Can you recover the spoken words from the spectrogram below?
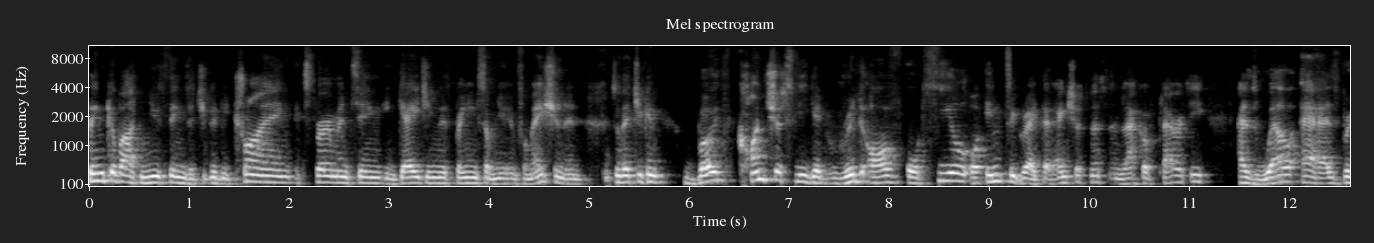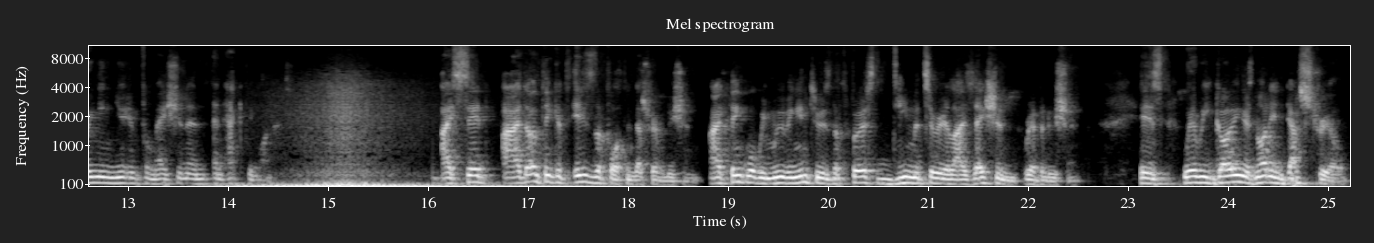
Think about new things that you could be trying, experimenting, engaging with, bringing some new information in so that you can both consciously get rid of or heal or integrate that anxiousness and lack of clarity, as well as bringing new information and, and acting on it. I said, I don't think it is the fourth industrial revolution. I think what we're moving into is the first dematerialization revolution. Is where we're going is not industrial,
